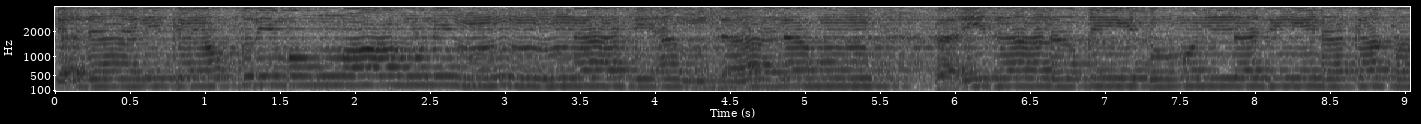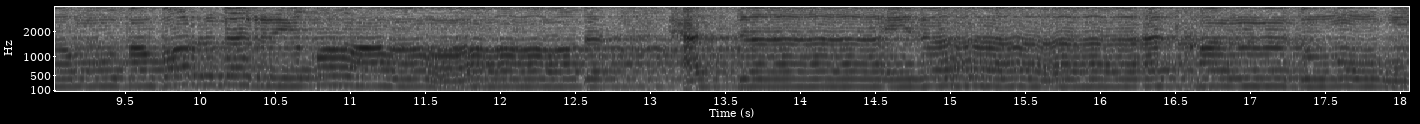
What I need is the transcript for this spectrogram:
كذلك يضرب الله للناس أمثالهم. فإذا لقيتم الذين كفروا فضرب الرقاب حتى إذا أثخنتموهم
